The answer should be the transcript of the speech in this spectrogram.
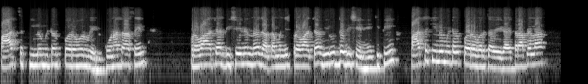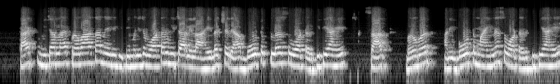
पाच किलोमीटर पर अवर वेग. कोणाचा असेल? प्रवाहाच्या दिशेने न जाता म्हणजेच प्रवाहाच्या विरुद्ध दिशेने किती? पाच किलोमीटर पर अवरचा वेग आहे. तर आपल्याला काय विचारला आहे प्रवाहाचा वेग किती? म्हणजे वॉटर विचारलेला आहे लक्ष द्या. बोट प्लस वॉटर किती आहे? सात. बरोबर? आणि बोट मायनस वॉटर किती आहे?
